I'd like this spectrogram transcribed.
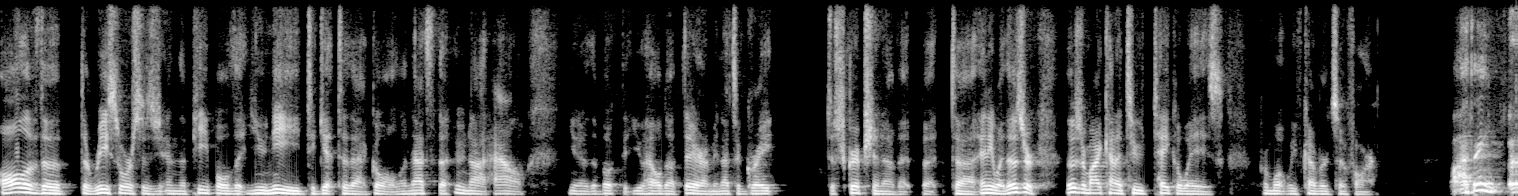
all of the the resources and the people that you need to get to that goal. And that's the who not how you know the book that you held up there. I mean that's a great description of it. But uh, anyway those are those are my kind of two takeaways from what we've covered so far. I think uh,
